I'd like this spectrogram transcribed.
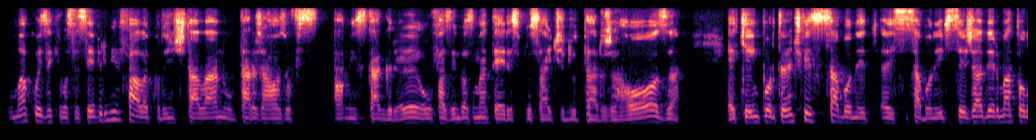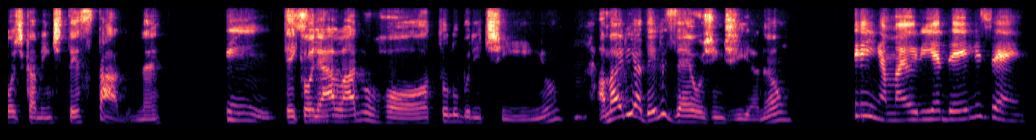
Uma coisa que você sempre me fala quando a gente está lá no Tarja Rosa Oficial no Instagram ou fazendo as matérias para o site do Tarja Rosa é que é importante que esse sabonete, esse sabonete seja dermatologicamente testado, né? Sim. Tem que sim. olhar lá no rótulo bonitinho. A maioria deles é hoje em dia, não? Sim, a maioria deles é.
